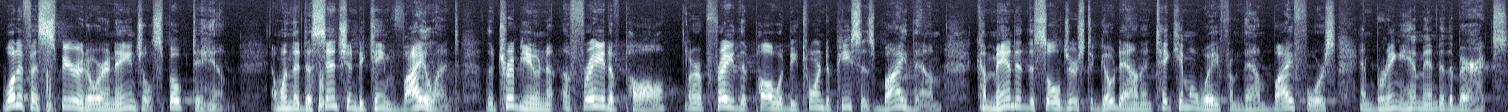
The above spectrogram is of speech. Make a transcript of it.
What if a spirit or an angel spoke to him? And when the dissension became violent, the tribune, afraid of Paul, or afraid that Paul would be torn to pieces by them, commanded the soldiers to go down and take him away from them by force and bring him into the barracks.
